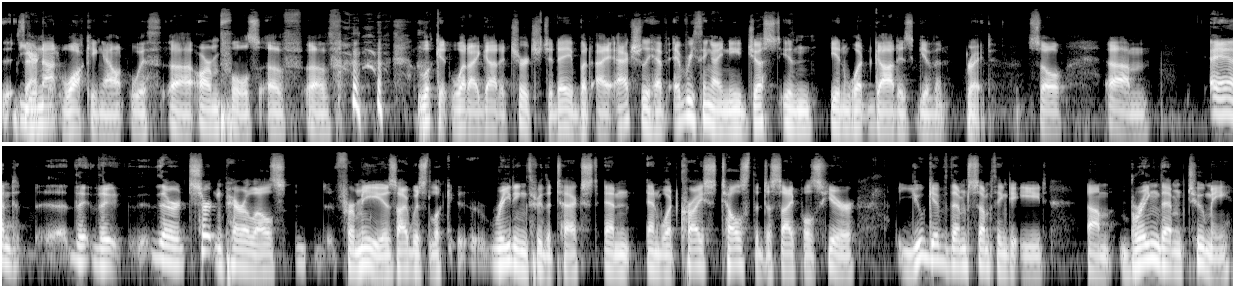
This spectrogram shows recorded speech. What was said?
Exactly. You're not walking out with uh, armfuls of of look at what I got at church today, but I actually have everything I need just in in what God has given. Right. So, um, and the the there are certain parallels for me as I was look reading through the text and and what Christ tells the disciples here. You give them something to eat. Um, bring them to me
